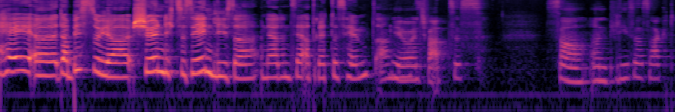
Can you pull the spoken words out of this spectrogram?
Hey, äh, da bist du ja. Schön, dich zu sehen, Lisa. Und er hat ein sehr adrettes Hemd an. Ja, ein schwarzes. So, und Lisa sagt,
